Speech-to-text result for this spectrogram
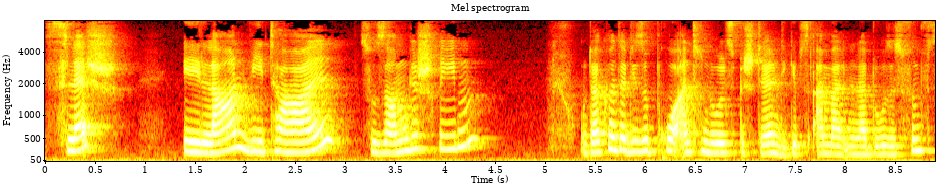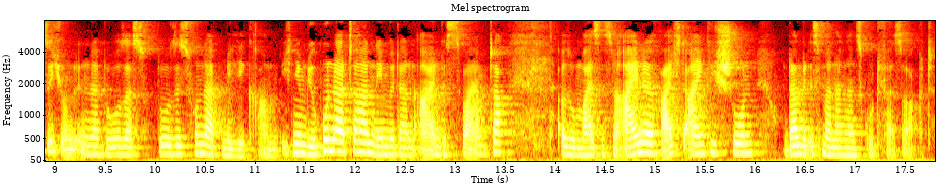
slash elanvital zusammengeschrieben. Und da könnt ihr diese Pro-Antenols bestellen. Die gibt es einmal in der Dosis 50 und in der Dosis, Dosis 100 Milligramm. Ich nehme die 100er, nehme dann ein bis zwei am Tag also meistens nur eine reicht eigentlich schon und damit ist man dann ganz gut versorgt.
